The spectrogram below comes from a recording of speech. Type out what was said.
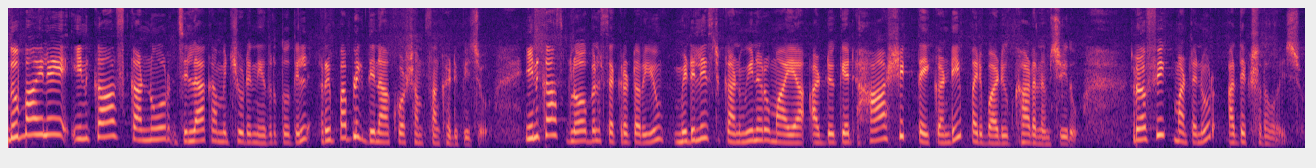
ദുബായിലെ ഇൻകാസ് കണ്ണൂർ ജില്ലാ കമ്മിറ്റിയുടെ നേതൃത്വത്തിൽ റിപ്പബ്ലിക് ദിനാഘോഷം സംഘടിപ്പിച്ചു. ഇൻകാസ് ഗ്ലോബൽ സെക്രട്ടറിയും മിഡിൽ ഈസ്റ്റ് കൺവീനറുമായ അഡ്വക്കേറ്റ് ഹാഷിഖ് തൈക്കണ്ടി പരിപാടി ഉദ്ഘാടനം ചെയ്തു. റഫീഖ് മട്ടന്നൂർ അധ്യക്ഷത വഹിച്ചു.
